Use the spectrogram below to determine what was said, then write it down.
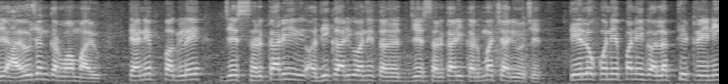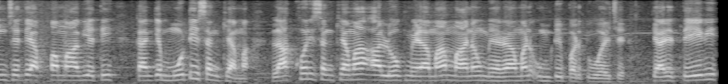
જે આયોજન કરવામાં આવ્યું, તેને પગલે જે સરકારી અધિકારીઓ અને જે સરકારી કર્મચારીઓ છે તે લોકોને પણ એક અલગથી ટ્રેનિંગ છે તે આપવામાં આવી હતી, કારણ કે મોટી સંખ્યામાં, લાખોની સંખ્યામાં આ લોકમેળામાં માનવ મહેરામણ ઉમટી પડતું હોય છે. ત્યારે તેવી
